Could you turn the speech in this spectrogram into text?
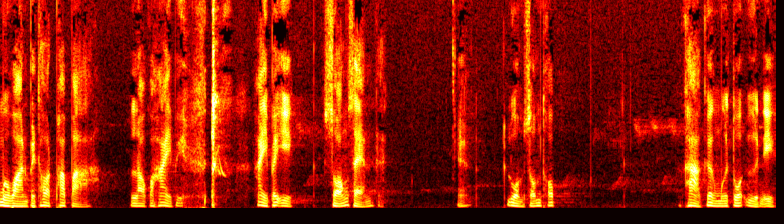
เมื่อวานไปทอดผ้าป่า เราก็ให้ไป ให้ไปอีกสองแสน รวมสมทบค่าเครื่องมือตัวอื่นอีก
